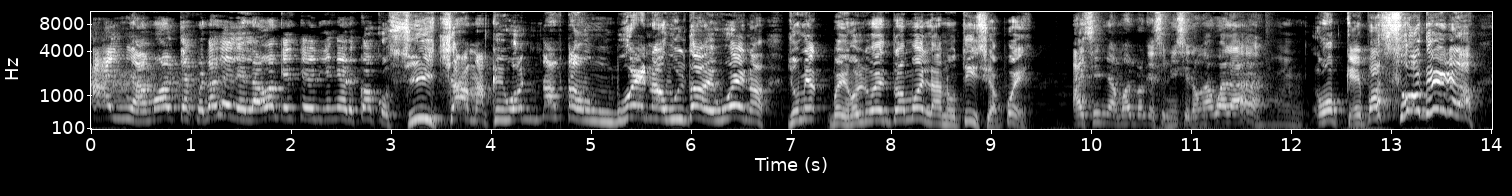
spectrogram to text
Ay, mi amor, ¿te acuerdas del helado aquel que venía en el coco? Sí, chama, qué buena, tan buena, bulda de buena. Yo me... Bueno, entramos en la noticia, pues. Ay, sí, mi amor, porque se me hicieron agua la... Oh, ¿qué pasó, negra?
